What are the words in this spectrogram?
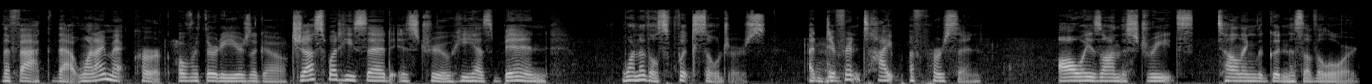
the fact that when I met Kirk over 30 years ago, just what he said is true. He has been one of those foot soldiers, a different type of person, always on the streets telling the goodness of the Lord.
